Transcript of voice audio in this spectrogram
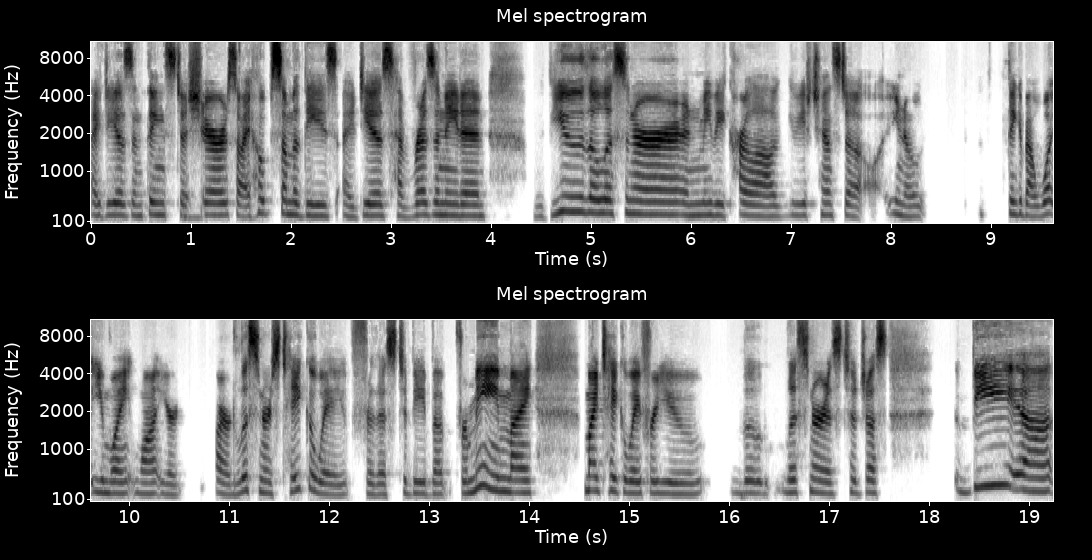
ideas and things to mm-hmm. share. So I hope some of these ideas have resonated with you, the listener, and maybe Carla, I'll give you a chance to, you know, think about what you might want your our listeners takeaway for this to be but for me my my takeaway for you the listener is to just be uh,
